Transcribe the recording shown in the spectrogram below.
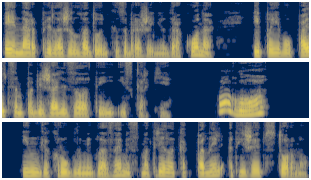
Эйнар приложил ладонь к изображению дракона, и по его пальцам побежали золотые искорки. «Ого!» Инга круглыми глазами смотрела, как панель отъезжает в сторону,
